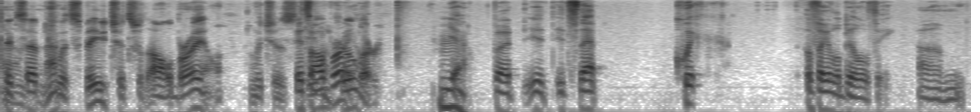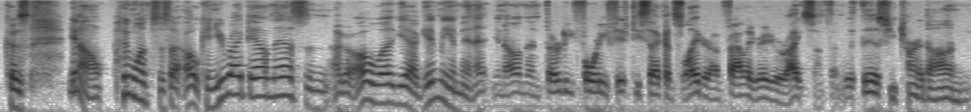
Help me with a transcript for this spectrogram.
Um, Except not- with speech, it's with all braille, which is It's all Braille. cooler. Mm. yeah, but it, it's that quick availability. Because you know who wants to say, "Oh, can you write down this?" And I go, "Oh, well, yeah, give me a minute." You know, and then 30, 40, 50 seconds later, I'm finally ready to write something. With this, you turn it on,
